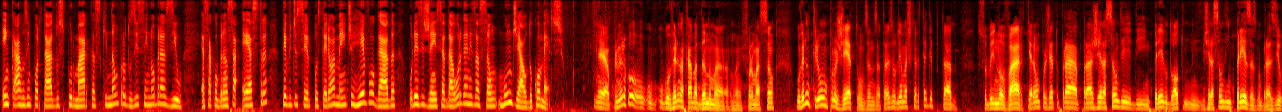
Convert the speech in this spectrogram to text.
em carros importados por marcas que não produzissem no Brasil. Essa cobrança extra teve de ser posteriormente revogada por exigência da Organização Mundial do Comércio. É, primeiro o, o, o governo acaba dando uma, uma informação o governo criou um projeto uns anos atrás, eu lembro, acho que era até deputado, sobre inovar, que era um projeto para a geração de, de emprego, do alto, geração de empresas no Brasil.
